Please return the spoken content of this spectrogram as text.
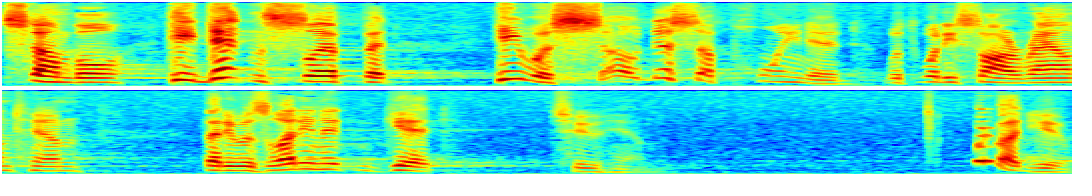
stumble, he didn't slip, but he was so disappointed with what he saw around him that he was letting it get to him. What about you?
